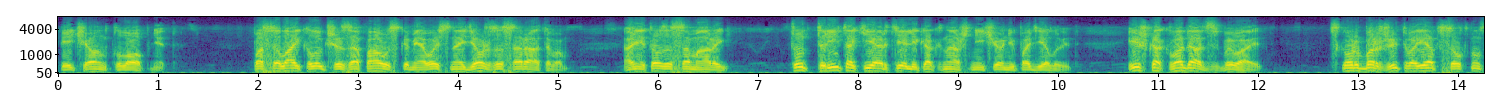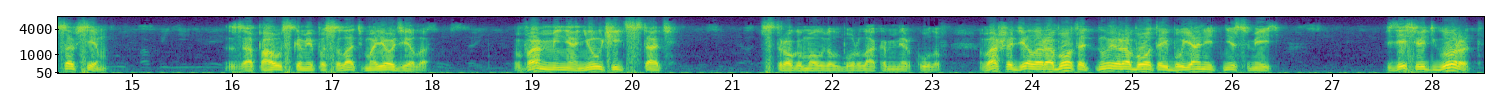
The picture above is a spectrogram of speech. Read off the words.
печен клопнет. Посылай-ка лучше за паусками, авось найдешь за Саратовом, а не то за Самарой. Тут три такие артели, как наш, ничего не поделают. Ишь, как вода сбывает. Скоро боржи твои обсохнут совсем. За паусками посылать мое дело. Вам меня не учить стать, — строго молвил бурлаком Меркулов. Ваше дело работать, ну и работай, буянить не смей. Здесь ведь город.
